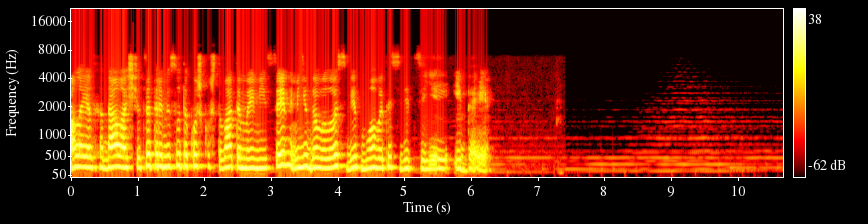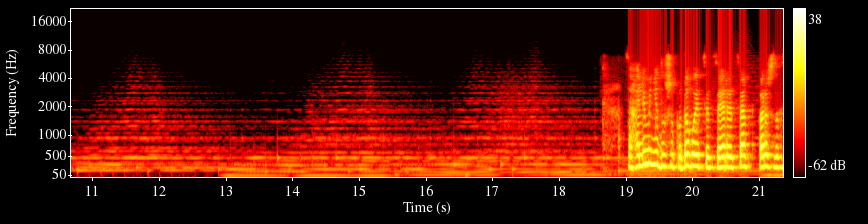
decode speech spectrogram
Але я згадала, що це тирамісу також коштуватиме мій син, і мені довелось відмовитись від цієї ідеї. Взагалі мені дуже подобається цей рецепт, перш за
